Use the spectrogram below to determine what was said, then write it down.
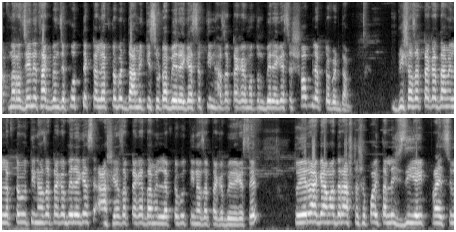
আপনারা জেনে থাকবেন যে প্রত্যেকটা ল্যাপটপের দামই কিছুটা বেড়ে গেছে, তিন হাজার টাকার মতন বেড়ে গেছে সব ল্যাপটপের দাম। বিশ হাজার টাকার দামের ল্যাপটপে তিন হাজার টাকা বেড়ে গেছে, আশি হাজার টাকার দামের ল্যাপটপে তিন হাজার টাকা বেড়ে গেছে। তো এর আগে আমাদের আটশোশো পঁয়তাল্লিশ জি এইট প্রাইস ছিল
